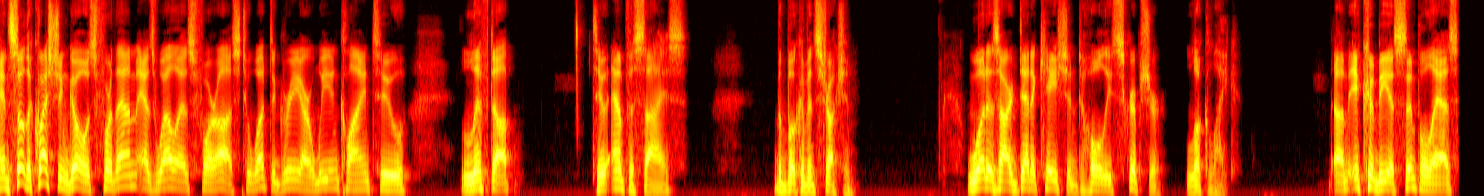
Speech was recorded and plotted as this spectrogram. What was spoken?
And so the question goes for them as well as for us, to what degree are we inclined to lift up, to emphasize the book of instruction? What is our dedication to Holy Scripture? Look like? Um, it could be as simple as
